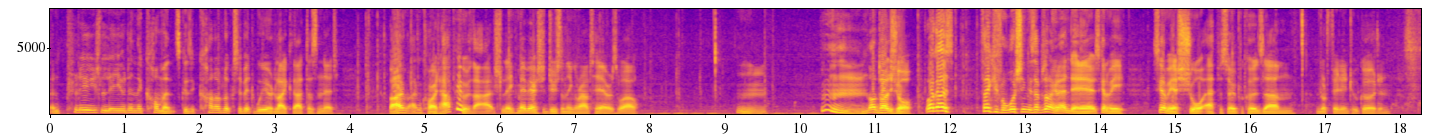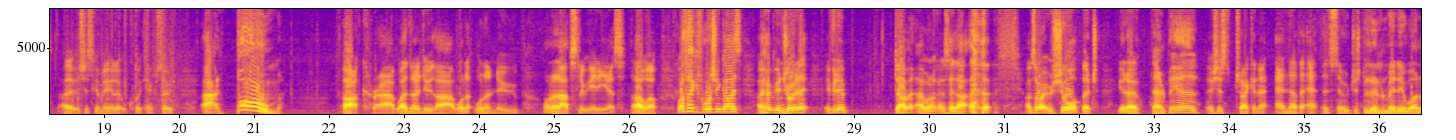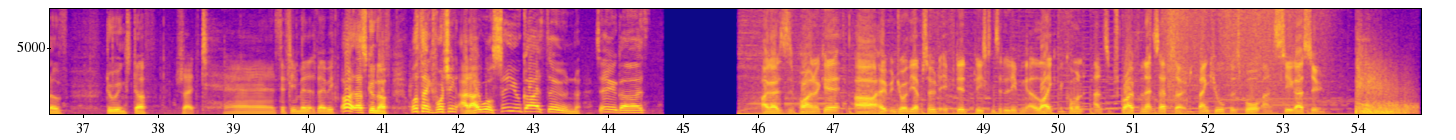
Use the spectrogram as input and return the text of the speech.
then please leave it in the comments, because it kind of looks a bit weird like that, doesn't it? But I'm, I'm quite happy with that, actually. Maybe I should do something around here as well. Hmm. Hmm, not entirely sure. Well, guys, thank you for watching this episode. I'm going to end it here. It's going to be it's going to be a short episode because um, I'm not feeling too good, and uh, it's just going to be a little quick episode. And boom! Oh crap! Why did I do that? What a what a noob! What an absolute idiot! Oh well. Well, thank you for watching, guys. I hope you enjoyed it. If you did, damn it, I'm not going to say that. I'm sorry it was short, but you know there'll be a. It's just tracking another episode, just a little mini one of doing stuff. Just like 10, 15 minutes maybe. Alright, that's good enough. Well, thank you for watching, and I will see you guys soon. See you guys. Hi guys, this is Pyonic here. Uh, I hope you enjoyed the episode. If you did, please consider leaving a like, a comment, and subscribe for the next episode. Thank you all for the support, and see you guys soon.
